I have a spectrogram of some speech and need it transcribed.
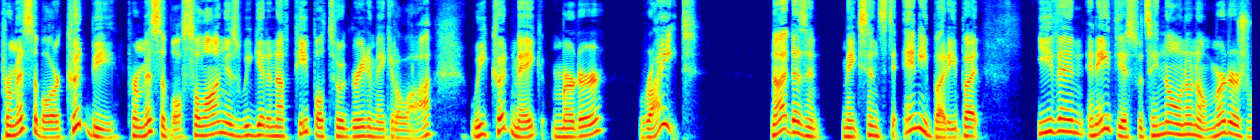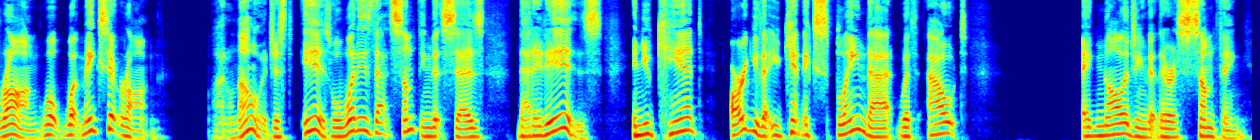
permissible or could be permissible so long as we get enough people to agree to make it a law. We could make murder right. Now, that doesn't make sense to anybody, but even an atheist would say, no, no, no, murder's wrong. Well, what makes it wrong? I don't know. It just is. Well, what is that something that says that it is? And you can't argue that. You can't explain that without acknowledging that there is something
